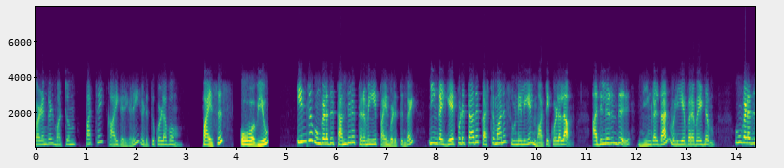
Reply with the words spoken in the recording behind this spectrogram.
பழங்கள் மற்றும் பச்சை காய்கறிகளை எடுத்துக்கொள்ளவும் பைசஸ் ஓவர்வியூ இன்று உங்களது தந்திர திறமையை பயன்படுத்துங்கள். நீங்கள் ஏற்படுத்தாத கஷ்டமான சூழ்நிலையில் மாட்டிக்கொள்ளலாம். அதிலிருந்து நீங்கள்தான் வெளியே வர வேண்டும். உங்களது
